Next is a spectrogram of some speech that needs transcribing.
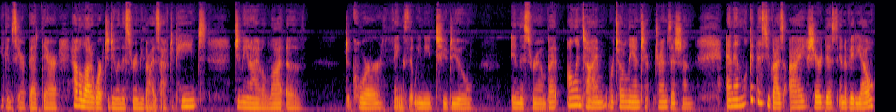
You can see our bed there. I have a lot of work to do in this room, you guys. I have to paint. Jimmy and I have a lot of decor things that we need to do in this room, but all in time. We're totally in transition. And then look at this, you guys. I shared this in a video,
